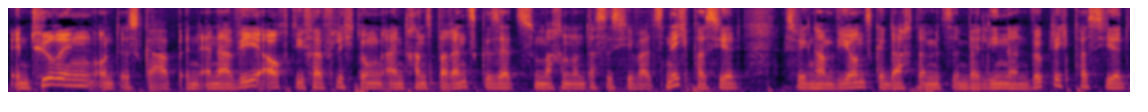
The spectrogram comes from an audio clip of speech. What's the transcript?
in Thüringen und es gab in NRW auch die Verpflichtung, ein Transparenzgesetz zu machen und das ist jeweils nicht passiert. Deswegen haben wir uns gedacht, damit es in Berlin dann wirklich passiert,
